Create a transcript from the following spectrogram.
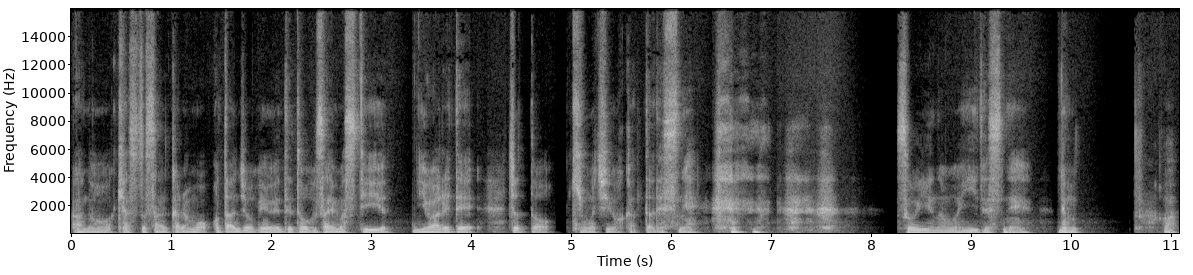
あの、キャストさんからもお誕生日おめでとうございますって言われて、ちょっと気持ちよかったですね。そういうのもいいですね。でも、あ、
